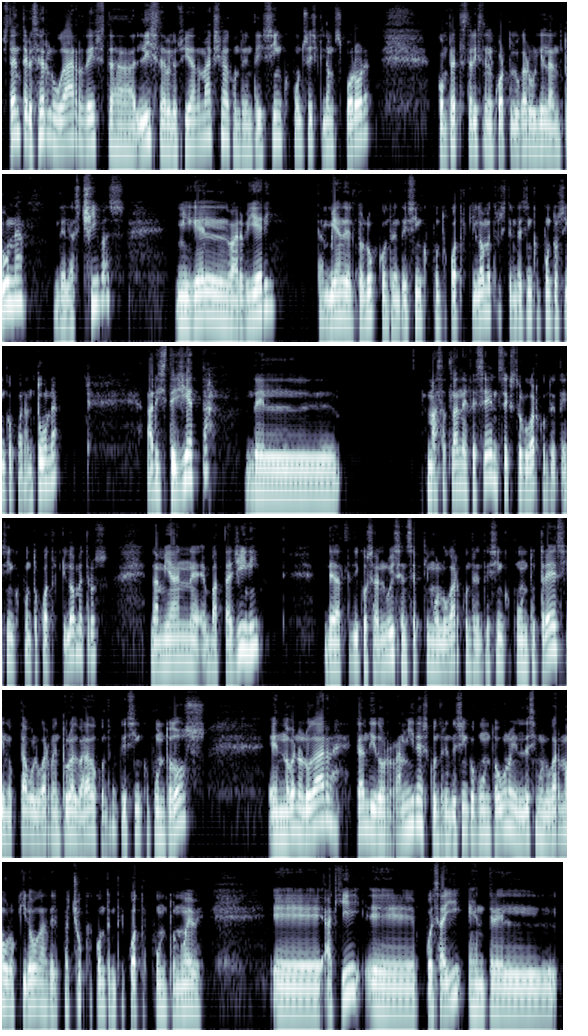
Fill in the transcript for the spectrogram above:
está en tercer lugar de esta lista de velocidad máxima con 35.6 km por hora, completa esta lista en el cuarto lugar Uriel Antuna de las Chivas, Miguel Barbieri también del Toluca con 35.4 kilómetros y 35.5 para Antuna. Aristelleta del Mazatlán FC en sexto lugar con 35.4 kilómetros. Damián eh, Battaglini del Atlético San Luis en séptimo lugar con 35.3 y en octavo lugar Ventura Alvarado con 35.2. En noveno lugar, Cándido Ramírez con 35.1 y en el décimo lugar, Mauro Quiroga del Pachuca con 34.9. Eh, aquí, eh, pues ahí entre el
